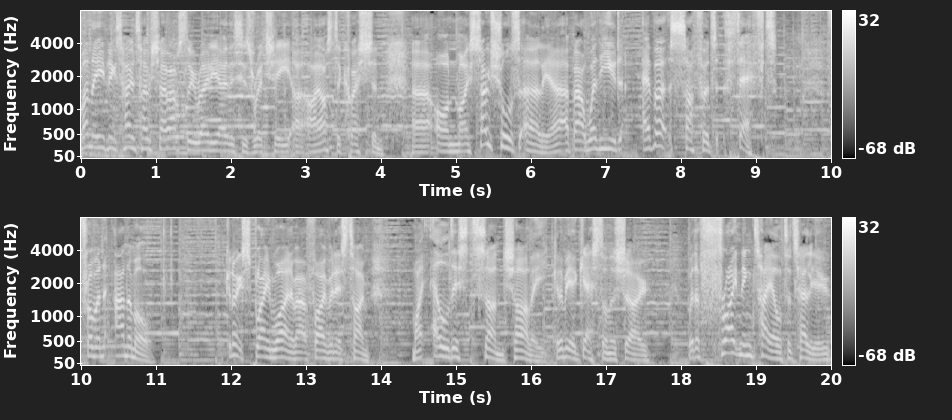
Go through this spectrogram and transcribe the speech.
Monday evening's home time show, Absolute Radio. This is Richie. Uh, I asked a question uh, on my socials earlier about whether you'd ever suffered theft from an animal. Going to explain why in about five minutes' time. My eldest son, Charlie, going to be a guest on the show with a frightening tale to tell you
